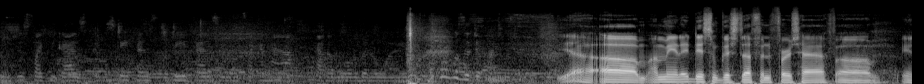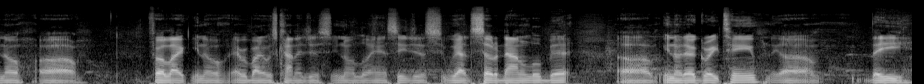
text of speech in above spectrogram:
It was just like you guys, it was defense to defense, and then second half got a little bit away. What was the difference? Yeah, um, I mean they did some good stuff in the first half. Um, you know, uh, felt like you know everybody was kind of just you know a little antsy. Just we had to settle down a little bit. Uh, you know they're a great team. Uh, they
